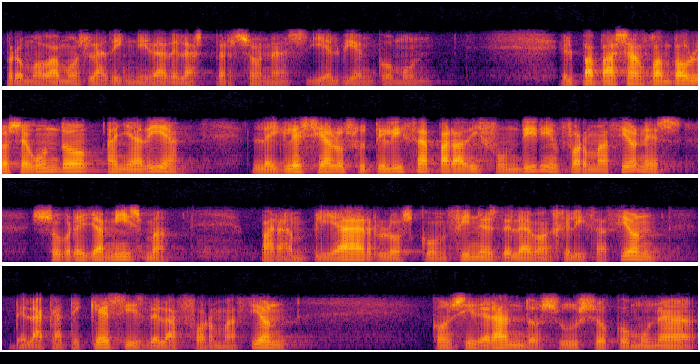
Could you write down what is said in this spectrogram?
promovamos la dignidad de las personas y el bien común. El Papa San Juan Pablo II añadía, la Iglesia los utiliza para difundir informaciones sobre ella misma, para ampliar los confines de la evangelización, de la catequesis, de la formación, considerando su uso como una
